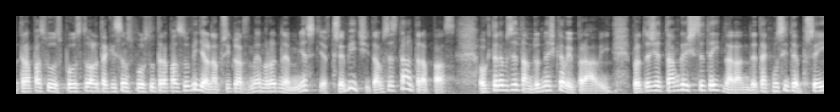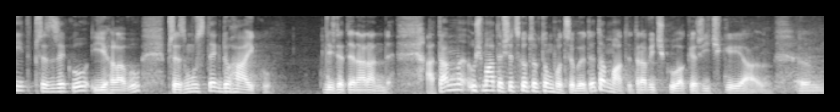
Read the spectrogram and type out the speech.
trapasů spoustu, ale taky jsem spoustu trapasů viděl. Například v mém rodném městě, v Třebíči, tam se stal trapas, o kterém se tam do dneška vypráví, protože tam, když chcete jít na rande, tak musíte přejít přes řeku Jihlavu, přes můstek do Hájku když jdete na rande. A tam už máte všecko, co k tomu potřebujete. Tam máte travičku a keříčky a um,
